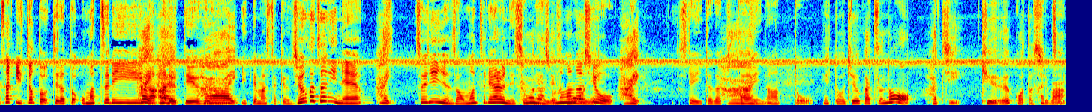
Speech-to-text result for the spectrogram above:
さっきちょっとちらっとお祭りがあるっていうふうはい。に言ってましたけど、10月にねはい。水神社さんお祭りあるんですよね。そうなんです。その話をはい。していただきたいなと、えっと10月の8、9今年は。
